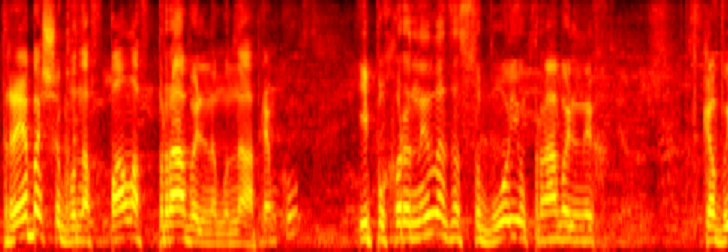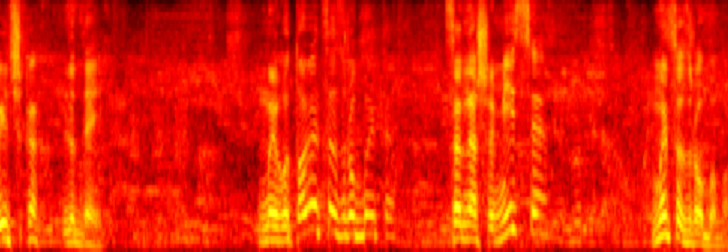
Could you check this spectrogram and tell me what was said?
Треба, щоб вона впала в правильному напрямку і похоронила за собою правильних в кавичках людей. Ми готові це зробити. Це наша місія. Ми це зробимо.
